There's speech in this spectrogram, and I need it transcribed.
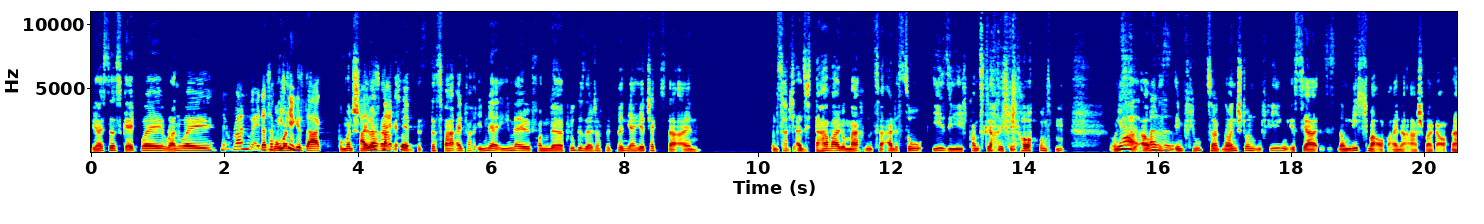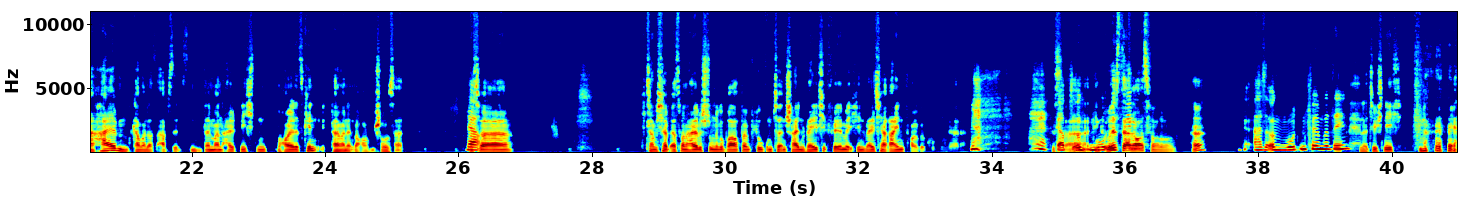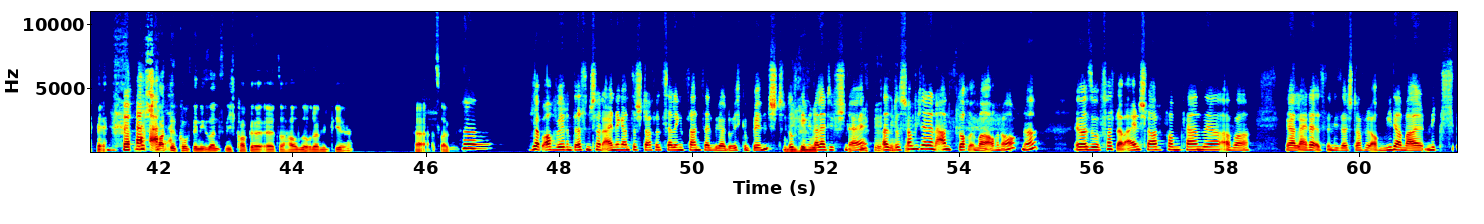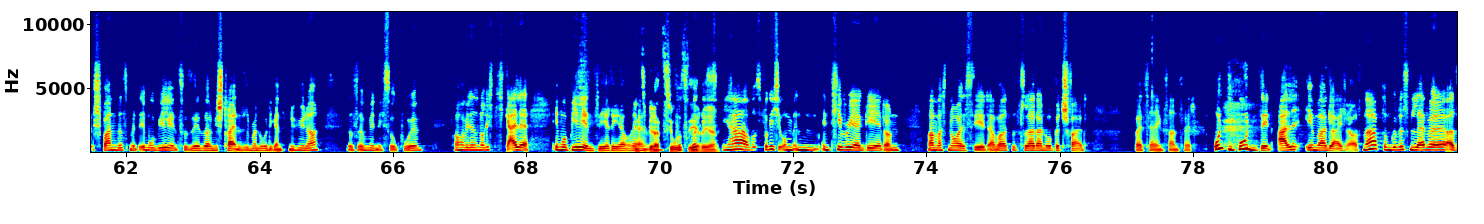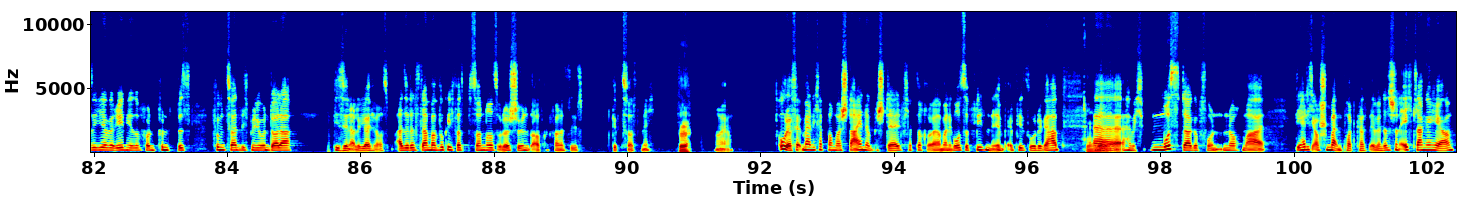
wie heißt das, Gateway, Runway? Runway, das habe ich dir gesagt. Wo man schneller rein, das, das war einfach in der E-Mail von der Fluggesellschaft mit drin, ja, hier checkt es da ein. Und das habe ich, als ich da war, gemacht und es war alles so easy, ich konnte es gar nicht glauben. Und ja, auch also, das im Flugzeug neun Stunden fliegen ist ja, es ist noch nicht mal auf einer Arschbacke. Auf einer halben kann man das absitzen, wenn man halt nicht ein heulendes Kind permanent noch auf dem Schoß hat. Ja. Das war, ich glaube, ich habe erstmal eine halbe Stunde gebraucht beim Flug, um zu entscheiden, welche Filme ich in welcher Reihenfolge gucken werde. Das Gab's war die größte Film? Herausforderung. Hä? Hast du irgendeinen guten Film gesehen? Ja, natürlich nicht. Nur Schrott geguckt, den ich sonst nicht kocke äh, zu Hause oder mit dir. Ja, das war gut. Ich habe auch währenddessen schon eine ganze Staffel Selling Sunset wieder durchgebinged. Das ging relativ schnell. Also das schaffe ich ja dann abends doch immer auch noch, ne? Immer so fast am Einschlafen vom Fernseher, aber ja, leider ist in dieser Staffel auch wieder mal nichts Spannendes mit Immobilien zu sehen, sondern die streiten sich immer nur die ganzen Hühner. Das ist irgendwie nicht so cool. Brauchen wir wieder so eine richtig geile Immobilienserie oder Inspirationsserie. Wirklich, ja, wo es wirklich um Interior geht und man was Neues sieht, aber es ist leider nur Bitchfight bei Selling Sunset. Und die Buden sehen alle immer gleich aus, ne? Ab so einem gewissen Level, also hier, wir reden hier so von 5 bis 25 Millionen Dollar, die sehen alle gleich aus. Also, dass da mal wirklich was Besonderes oder Schönes aufgefallen ist, gibt's fast nicht. Ja. Naja. Oh, da fällt mir ein, ich habe nochmal Steine bestellt. Ich habe doch äh, meine große Fliesen-Episode gehabt. Oh. Äh, habe ich Muster gefunden nochmal. Die hatte ich auch schon mal im Podcast erwähnt. Das ist schon echt lange her.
